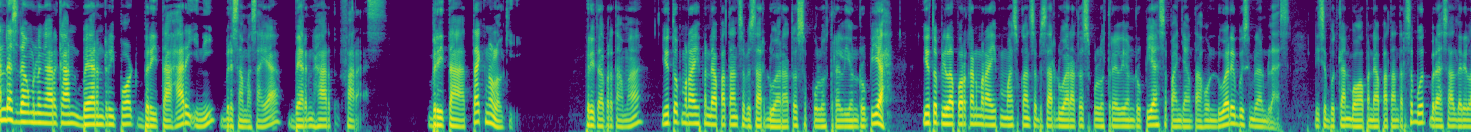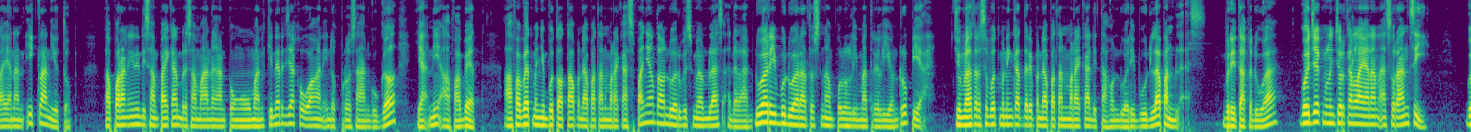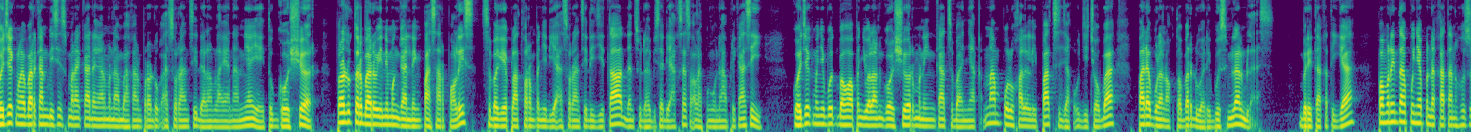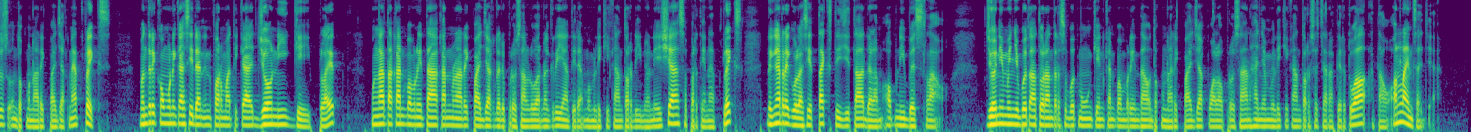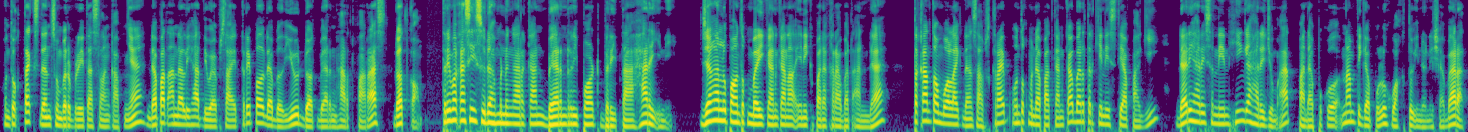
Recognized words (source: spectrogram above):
Anda sedang mendengarkan Bern Report berita hari ini bersama saya Bernhard Faras. Berita teknologi. Berita pertama, YouTube meraih pendapatan sebesar 210 triliun rupiah. YouTube dilaporkan meraih pemasukan sebesar 210 triliun rupiah sepanjang tahun 2019. Disebutkan bahwa pendapatan tersebut berasal dari layanan iklan YouTube. Laporan ini disampaikan bersamaan dengan pengumuman kinerja keuangan induk perusahaan Google, yakni Alphabet. Alphabet menyebut total pendapatan mereka sepanjang tahun 2019 adalah 2.265 triliun rupiah. Jumlah tersebut meningkat dari pendapatan mereka di tahun 2018. Berita kedua, Gojek meluncurkan layanan asuransi. Gojek melebarkan bisnis mereka dengan menambahkan produk asuransi dalam layanannya yaitu GoSure. Produk terbaru ini menggandeng pasar polis sebagai platform penyedia asuransi digital dan sudah bisa diakses oleh pengguna aplikasi. Gojek menyebut bahwa penjualan GoSure meningkat sebanyak 60 kali lipat sejak uji coba pada bulan Oktober 2019. Berita ketiga, pemerintah punya pendekatan khusus untuk menarik pajak Netflix. Menteri Komunikasi dan Informatika Johnny G. Plate mengatakan pemerintah akan menarik pajak dari perusahaan luar negeri yang tidak memiliki kantor di Indonesia seperti Netflix dengan regulasi teks digital dalam Omnibus Law. Johnny menyebut aturan tersebut memungkinkan pemerintah untuk menarik pajak walau perusahaan hanya memiliki kantor secara virtual atau online saja. Untuk teks dan sumber berita selengkapnya dapat Anda lihat di website www.bernhardfaras.com. Terima kasih sudah mendengarkan Bern Report berita hari ini. Jangan lupa untuk membagikan kanal ini kepada kerabat Anda, tekan tombol like dan subscribe untuk mendapatkan kabar terkini setiap pagi dari hari Senin hingga hari Jumat pada pukul 6.30 waktu Indonesia Barat.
